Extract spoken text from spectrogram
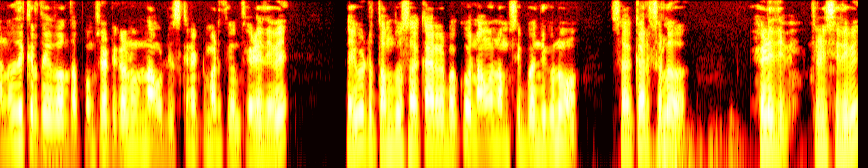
ಅನಧಿಕೃತ ಇರುವಂಥ ಪಂಪ್ಸೆಟ್ಗಳನ್ನು ನಾವು ಡಿಸ್ಕನೆಕ್ಟ್ ಮಾಡ್ತೀವಿ ಅಂತ ಹೇಳಿದ್ದೀವಿ. ದಯವಿಟ್ಟು ತಮ್ಮದು ಸಹಕಾರ ಇರಬೇಕು. ನಾವು ನಮ್ಮ ಸಿಬ್ಬಂದಿಗೂ ಸಹಕರಿಸಲು ಹೇಳಿದ್ದೀವಿ, ತಿಳಿಸಿದ್ದೀವಿ.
